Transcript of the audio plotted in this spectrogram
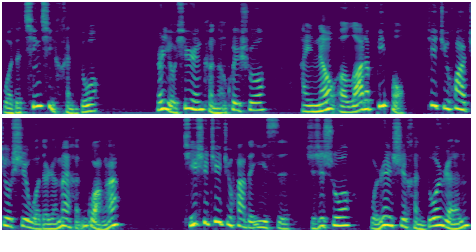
我的亲戚很多。而有些人可能会说 "I know a lot of people"，这句话就是我的人脉很广啊。其实这句话的意思只是说我认识很多人，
